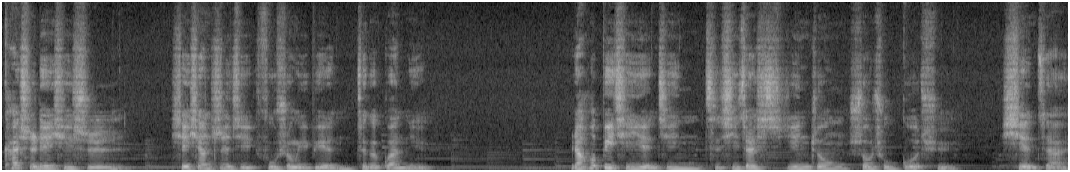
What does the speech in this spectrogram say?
开始练习时，先向自己复诵一遍这个观念，然后闭起眼睛，仔细在心中搜出过去、现在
